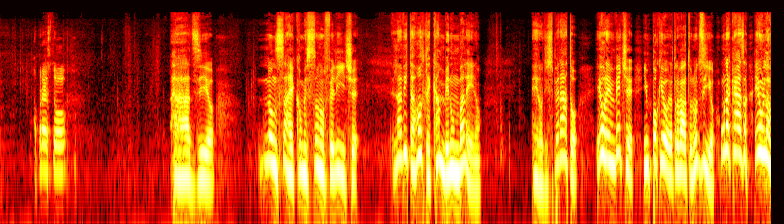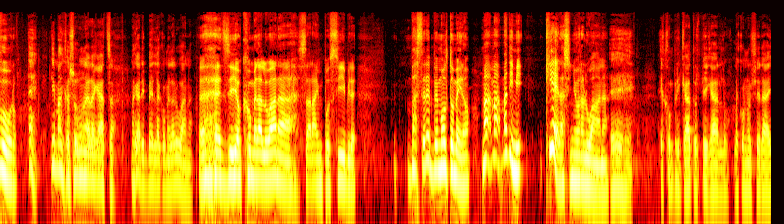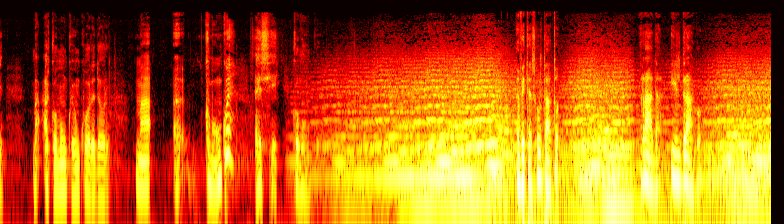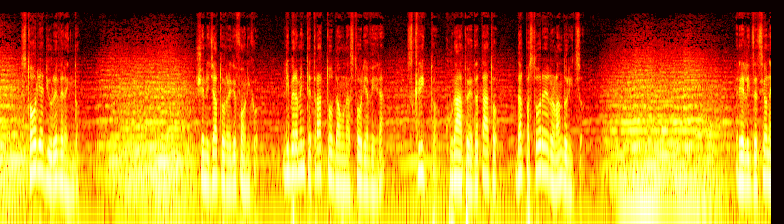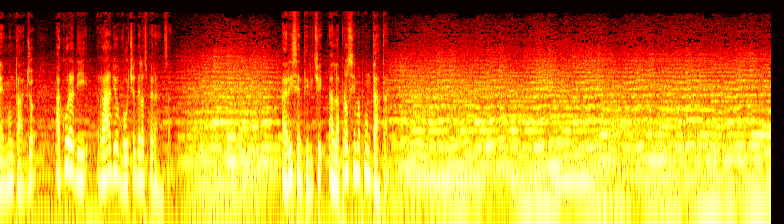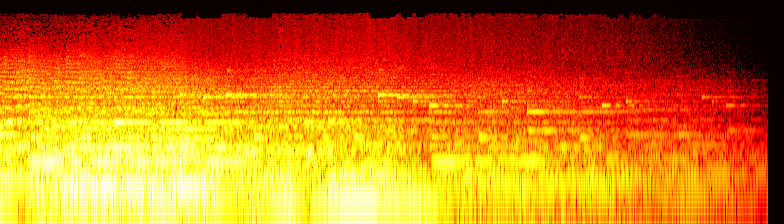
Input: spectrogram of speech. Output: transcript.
A presto. Ah, zio, non sai come sono felice. La vita a volte cambia in un baleno. Ero disperato e ora invece in poche ore ho trovato uno zio, una casa e un lavoro. Eh, ti manca solo una ragazza, magari bella come la Luana. Eh, zio, come la Luana sarà impossibile. Basterebbe molto meno. Ma, ma, ma dimmi, chi è la signora Luana? Eh, è complicato spiegarlo, la conoscerai, ma ha comunque un cuore d'oro. Ma eh, comunque? Eh sì, comunque. Avete ascoltato Rada, il drago. Storia di un reverendo. Sceneggiato radiofonico, liberamente tratto da una storia vera, scritto, curato e adattato dal pastore Rolando Rizzo. Realizzazione e montaggio a cura di Radio Voce della Speranza. A risentirci alla prossima puntata.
